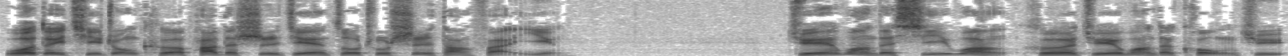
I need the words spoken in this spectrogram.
我对其中可怕的事件做出适当反应。绝望的希望和绝望的恐惧，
